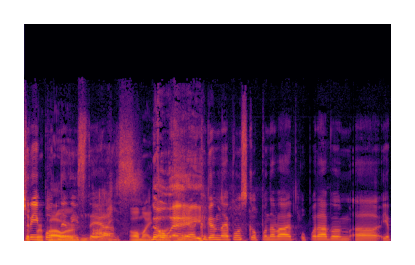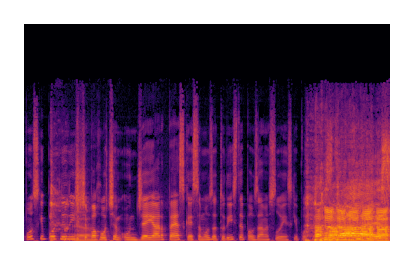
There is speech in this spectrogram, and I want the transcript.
tri potne superpower. liste, ja. Nice. Oh my No god. way. Ko grem na japonsko, ponavadi uporabljam uh, japonski potni list, če pa hočem un JR pass, ki je samo za turiste, pa vzamem slovenski potni list.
